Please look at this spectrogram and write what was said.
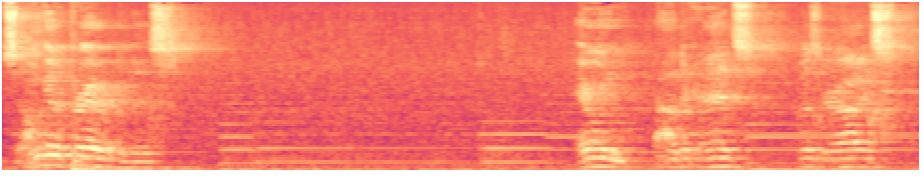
So I'm going to pray over this. Everyone bow their heads, close their eyes.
